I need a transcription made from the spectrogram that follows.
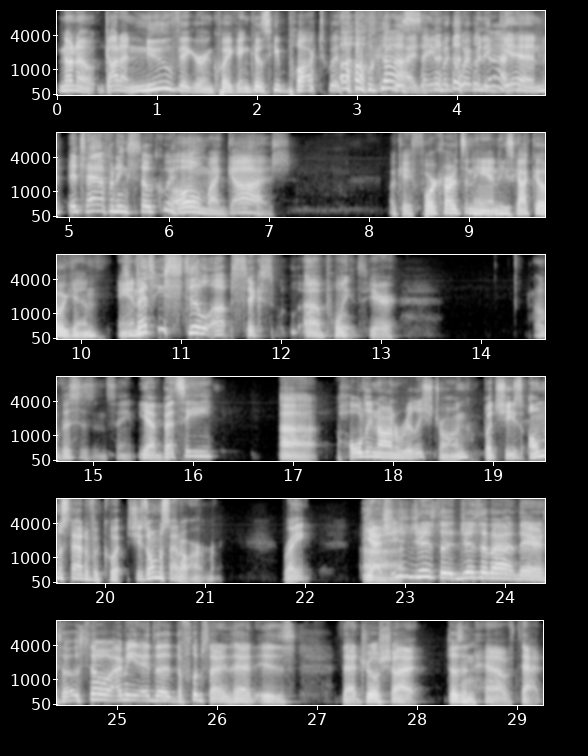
no no got a new vigor and quicken because he blocked with Oh god, the same equipment Oh, again. It's happening so quick. Oh my gosh. Okay, four cards in hand. He's got go again. So And Betsy's still up six uh, points here. oh, this is insane. Yeah, Betsy uh holding on really strong, but she's almost out of equip she's almost out of armor. Right? Yeah, Uh, she's just uh, just about there. So so I mean the the flip side of that is that drill shot doesn't have that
